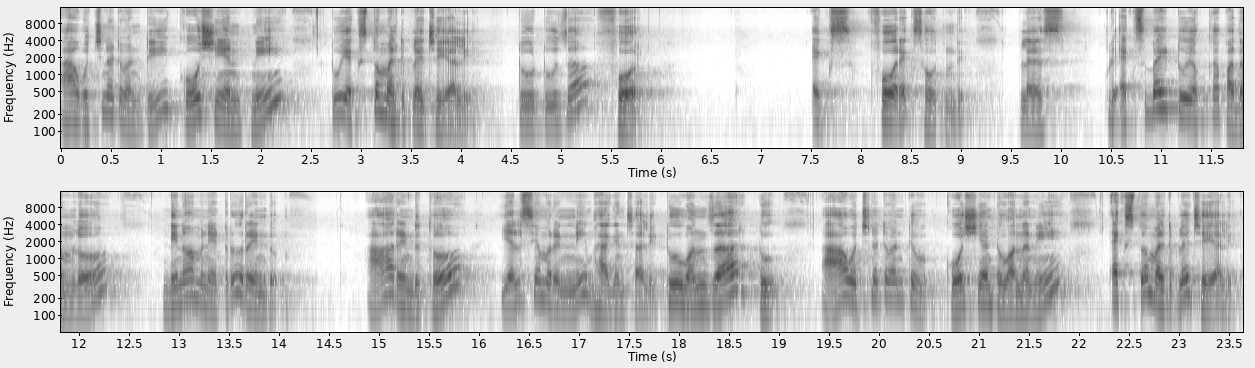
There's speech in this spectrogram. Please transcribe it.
ఆ వచ్చినటువంటి కోషియంట్ని టూ ఎక్స్తో మల్టిప్లై చేయాలి. టూ టూ జా ఫోర్. ఎక్స్ ఫోర్ ఎక్స్ అవుతుంది. ప్లస్ ఇప్పుడు ఎక్స్ బై టూ యొక్క పదంలో డినామినేటరు రెండు. ఆ రెండుతో ఎల్సిఎం రెండుని భాగించాలి. టూ వన్ జార్ టూ. ఆ వచ్చినటువంటి కోషియంట్ వన్ అని ఎక్స్తో మల్టిప్లై చేయాలి.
